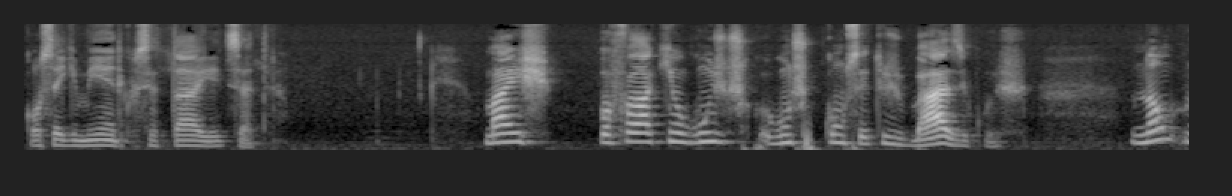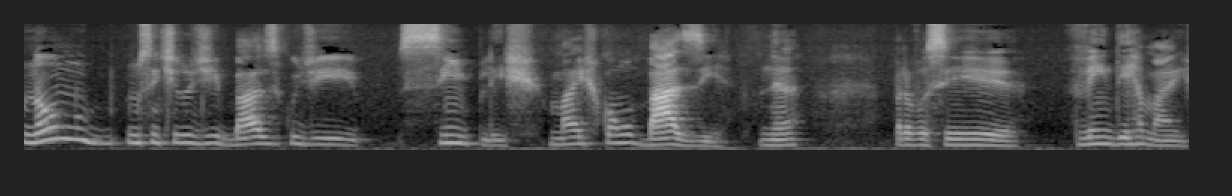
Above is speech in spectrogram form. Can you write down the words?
Qual segmento que você está e etc. Mas vou falar aqui alguns alguns conceitos básicos, não não no sentido de básico de simples, mas como base, né, para você vender mais.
